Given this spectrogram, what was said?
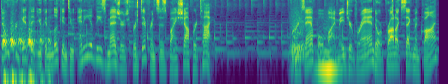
Don't forget that you can look into any of these measures for differences by shopper type. For example, by major brand or product segment bought,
